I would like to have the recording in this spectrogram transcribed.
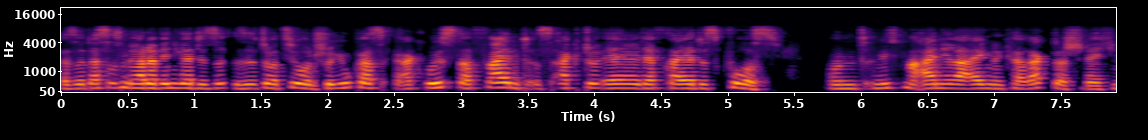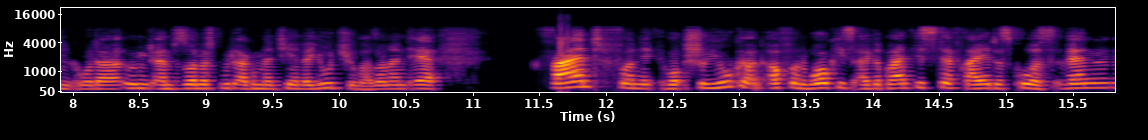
Also das ist mehr oder weniger die Situation. Shoyukas größter Feind ist aktuell der freie Diskurs und nicht mal ein ihrer eigenen Charakterschwächen oder irgendein besonders gut argumentierender YouTuber, sondern der Feind von Shoyuka und auch von Walkies allgemein ist der freie Diskurs. Wenn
